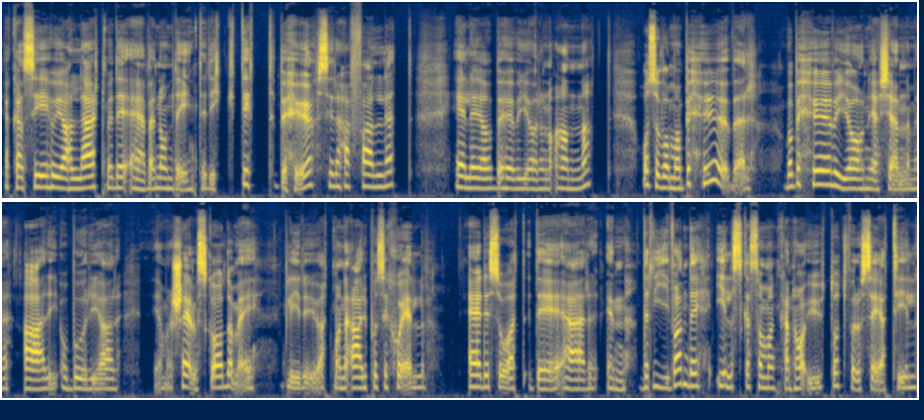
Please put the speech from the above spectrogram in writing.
Jag kan se hur jag har lärt mig det även om det inte riktigt behövs i det här fallet. Eller jag behöver göra något annat. Och så vad man behöver. Vad behöver jag när jag känner mig arg och börjar ja, men självskada mig? Blir det ju att man är arg på sig själv. Är det så att det är en drivande ilska som man kan ha utåt för att säga till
